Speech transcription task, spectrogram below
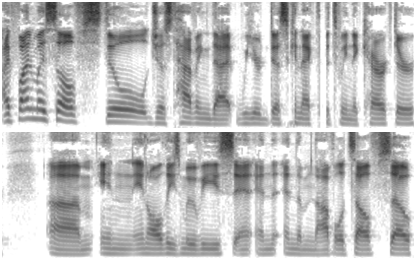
I find myself still just having that weird disconnect between the character um, in in all these movies and, and and the novel itself. So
